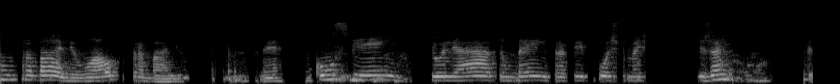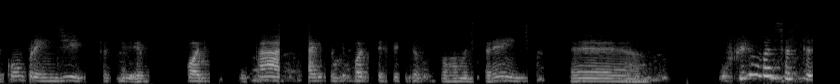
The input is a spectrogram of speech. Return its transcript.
um trabalho, um alto trabalho, né? consciente olhar também para ver, poxa, mas eu já compreendi que isso aqui é, pode ficar, isso aqui pode ser feito de forma diferente. É, o filho não vai deixar de ser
